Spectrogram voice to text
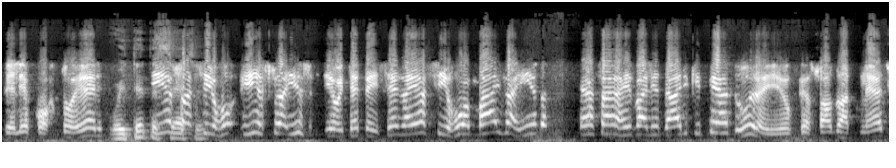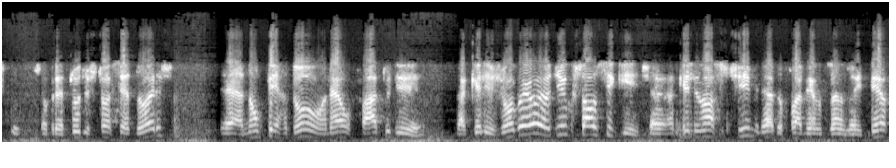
Pelé cortou ele. 87, isso acirrou, isso, isso, em 86, aí acirrou mais ainda essa rivalidade que perdura. E o pessoal do Atlético, sobretudo os torcedores, é, não perdoam né, o fato de daquele jogo. Eu, eu, digo só o seguinte: é, aquele nosso time né, do Flamengo dos anos 80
